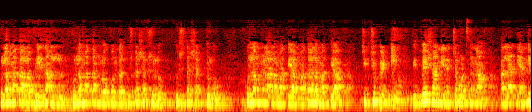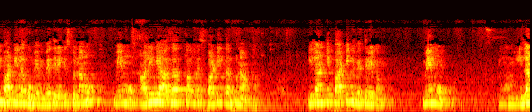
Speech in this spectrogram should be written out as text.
కుల మతాల భేదాలు కుల మతంలో కొందరు దుష్ట శక్తులు దుష్ట శక్తులు కులముల మధ్య మతాల మధ్య చిచ్చు పెట్టి విద్వేషాన్ని రెచ్చగొడుతున్న అలాంటి అన్ని పార్టీలకు మేము వ్యతిరేకిస్తున్నాము. మేము all India Azad Congress party తరఫున ఇలాంటి పార్టీకి వ్యతిరేకం. మేము ఇలా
